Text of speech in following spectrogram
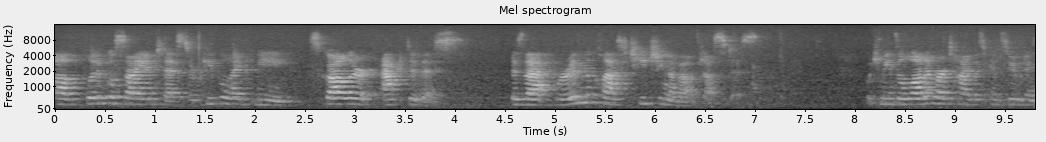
of political scientists or people like me, scholar activists, is that we're in the class teaching about justice, which means a lot of our time is consumed in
